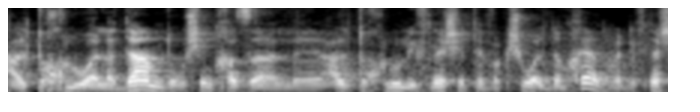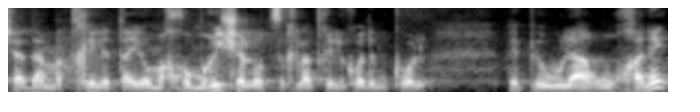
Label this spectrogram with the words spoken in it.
אל תאכלו על אדם, דורשים חז"ל, אה, אל תאכלו לפני שתבקשו על דמכם, זאת אומרת לפני שאדם מתחיל את היום החומרי שלו, צריך להתחיל קודם כל בפעולה רוחנית,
